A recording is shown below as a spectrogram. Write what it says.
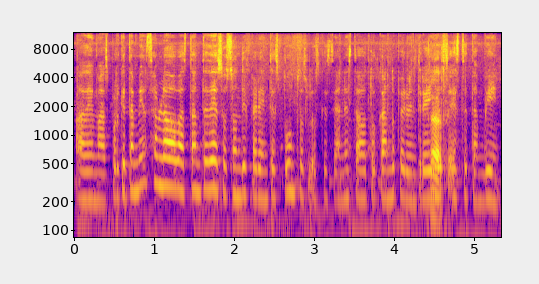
además? Porque también se ha hablado bastante de eso, son diferentes puntos los que se han estado tocando, pero entre ellos este también.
